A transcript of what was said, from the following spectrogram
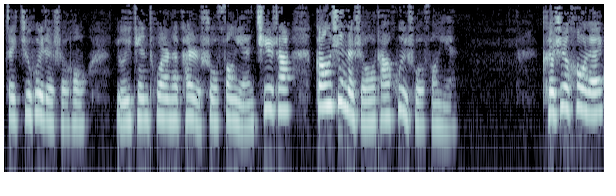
在聚会的时候，有一天突然她开始说方言，其实她刚信的时候她会说方言，可是后来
